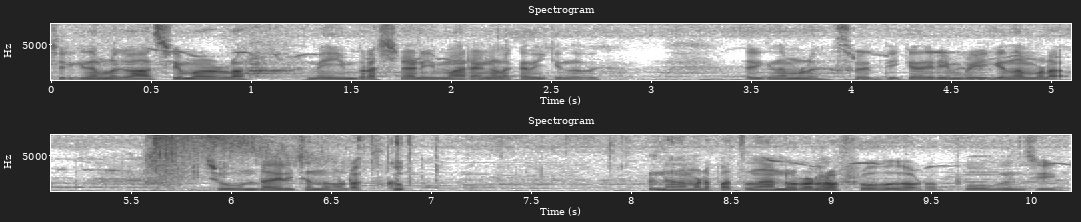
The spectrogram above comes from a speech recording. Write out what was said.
ശരിക്കും നമ്മൾ കാസ്റ്റുമ്പോഴുള്ള മെയിൻ പ്രശ്നമാണ് ഈ മരങ്ങളൊക്കെ നിൽക്കുന്നത്. ശരിക്കും നമ്മൾ ശ്രദ്ധിക്കാതെ വരുമ്പോഴേക്കും നമ്മുടെ ചൂണ്ട തിരിച്ചെന്ന് ഉടക്കും. പിന്നെ നമ്മുടെ പത്ത് നാനൂറോളം ഫ്രോഗ് അവിടെ പോവുകയും ചെയ്യും.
